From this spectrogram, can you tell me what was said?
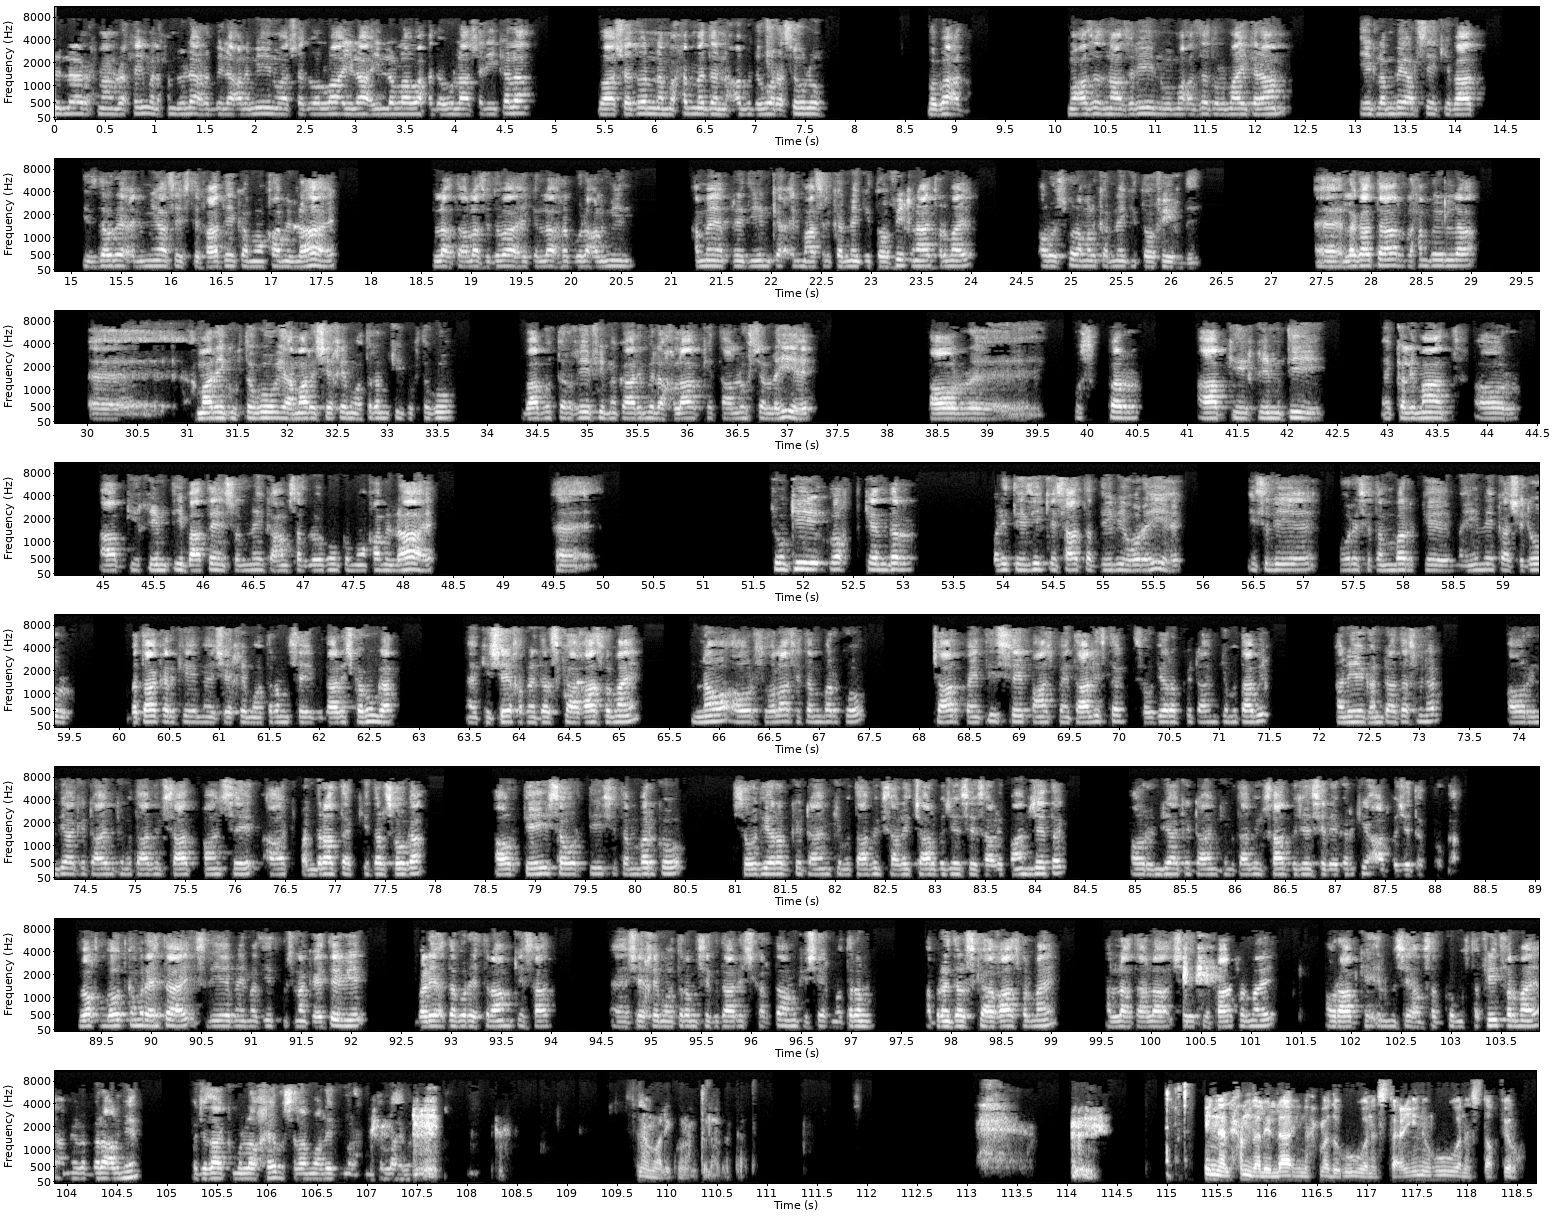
بسم الله الرحمن الرحيم الحمد لله رب العالمين واشهد ان لا اله الا الله وحده لا شريك له واشهد ان محمدا عبده ورسوله وبعد معزز ناظرین و معزز علماء کرام ایک لمبے عرصے کے بعد اس دور علمیہ سے استفادے کا موقع مل رہا ہے اللہ تعالیٰ سے دعا ہے کہ اللہ رب العالمین ہمیں اپنے دین کا علم حاصل کرنے کی توفیق عنایت فرمائے اور اس پر عمل کرنے کی توفیق دے لگاتار الحمدللہ ہماری گفتگو یا ہمارے شیخ محترم کی گفتگو باب و ترغیفی مکارم الاخلاق کے تعلق چل رہی ہے اور اس پر آپ کی قیمتی کلمات اور آپ کی قیمتی باتیں سننے کا ہم سب لوگوں کو موقع مل رہا ہے۔ کیونکہ وقت کے اندر بڑی تیزی کے ساتھ تبدیلی ہو رہی ہے، اس لیے پورے ستمبر کے مہینے کا شیڈول بتا کر کے میں شیخ محترم سے گزارش کروں گا کہ شیخ اپنے درس کا آغاز فرمائیں۔ نو اور سولہ ستمبر کو چار پینتیس سے پانچ پینتالیس تک سعودی عرب کے ٹائم کے مطابق یعنی ایک گھنٹہ دس منٹ، اور انڈیا کے ٹائم کے مطابق سات پانچ سے آٹھ پندرہ تک کی درس ہوگا۔ اور تیئیس اور تیس ستمبر کو سعودی عرب کے ٹائم کے مطابق ساڑھے چار بجے سے ساڑھے پانچ بجے تک، اور انڈیا کے ٹائم کے مطابق سات بجے سے لے کر کے آٹھ بجے تک ہوگا۔ وقت بہت کم رہتا ہے، اس لیے میں مزید کچھ نہ کہتے ہوئے بڑے ادب اور احترام کے ساتھ شیخ محترم سے گزارش کرتا ہوں کہ شیخ محترم اپنے درس کا آغاز فرمائیں اللہ تعالیٰ شیخ فاق فرمائے اور آپ کے علم سے ہم سب کو مستفید فرمائے۔ امیر رب العالمین۔ و جزاکم اللہ خیر۔ السلام علیکم و رحمۃ اللہ وبرکاتہ۔ السلام علیکم و رحمۃ اللہ وبرکاتہ۔ إن الحمد لله نحمده ونستعينه ونستغفره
